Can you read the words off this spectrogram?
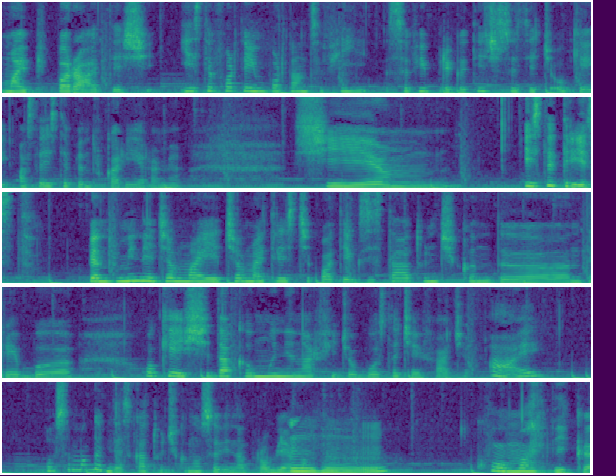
mai pipărate și este foarte important să fii, să fii pregătit și să zici, ok, asta este pentru cariera mea. Și um, este trist pentru mine cel mai, cel mai trist ce poate exista atunci când uh, întreb uh, ok, și dacă mâine n-ar fi jobul ăsta, ce ai face? Ai, o să mă gândesc atunci când o să vină problema. Mm-hmm. Cum adică?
